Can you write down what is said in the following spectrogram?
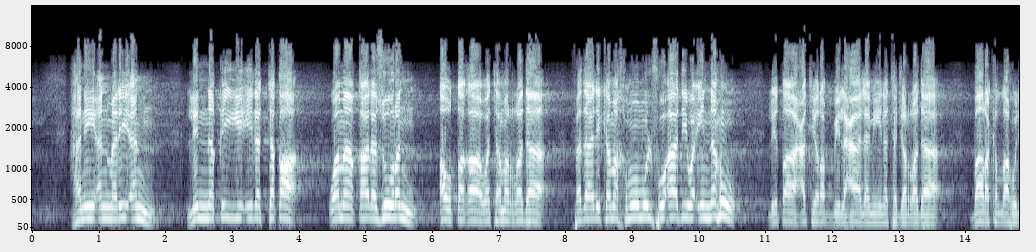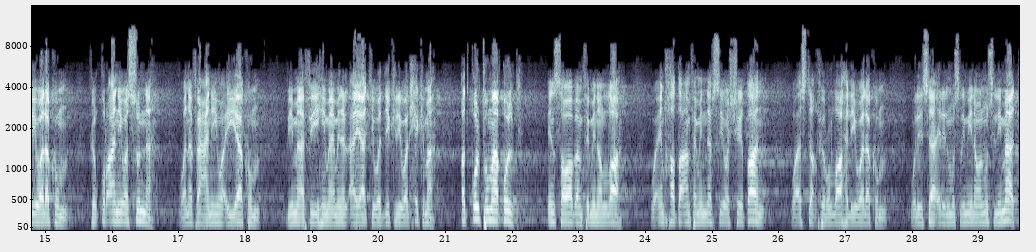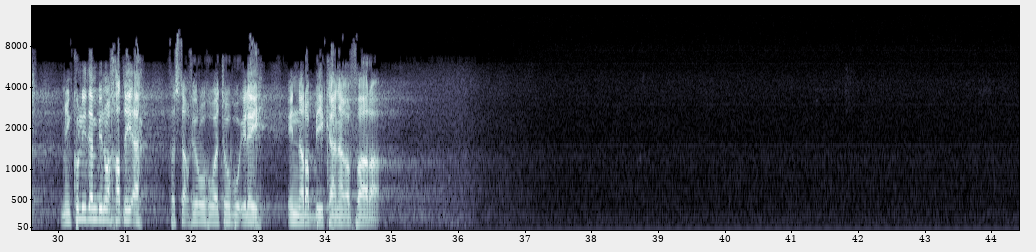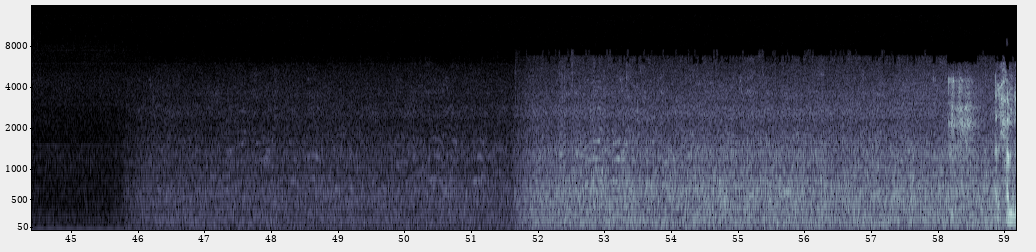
هنيئا مريئا للنقي إذا اتقى وما قال زورا أو طغى وتمردا فذلك مخموم الفؤاد وإنه لطاعة رب العالمين تجردا بارك الله لي ولكم في القرآن والسنة ونفعني وإياكم بما فيهما من الآيات والذكر والحكمة. قد قلت ما قلت إن صوابا فمن الله. وإن خطأ فمن نفسي والشيطان وأستغفر الله لي ولكم ولسائر المسلمين والمسلمات من كل ذنب وخطيئة فاستغفروه وتوبوا إليه. إن ربي كان غفارا.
